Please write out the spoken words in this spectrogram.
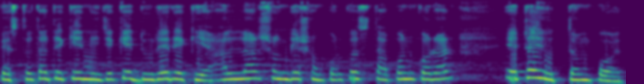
ব্যস্ততা থেকে নিজেকে দূরে রেখে আল্লাহর সঙ্গে সম্পর্ক স্থাপন করার এটাই উত্তম পথ।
